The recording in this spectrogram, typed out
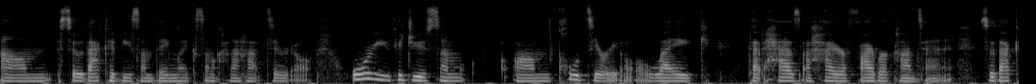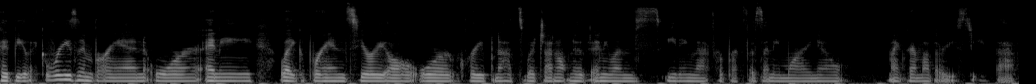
Um, so that could be something like some kind of hot cereal, or you could do some um, cold cereal like that has a higher fiber content. So that could be like raisin bran or any like bran cereal or grape nuts, which I don't know that anyone's eating that for breakfast anymore. I know my grandmother used to eat that.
